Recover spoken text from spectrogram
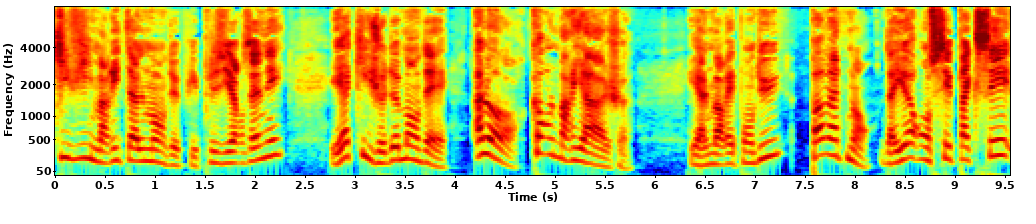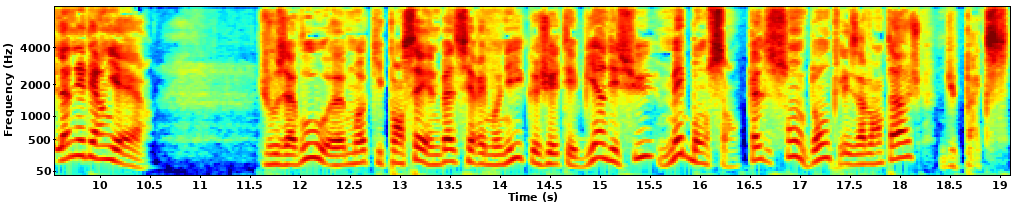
qui vit maritalement depuis plusieurs années, et à qui je demandais Alors, quand le mariage? Et elle m'a répondu Pas maintenant. D'ailleurs, on s'est paxé l'année dernière. Je vous avoue, euh, moi qui pensais à une belle cérémonie, que j'ai été bien déçu, mais bon sang. Quels sont donc les avantages du Pax?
